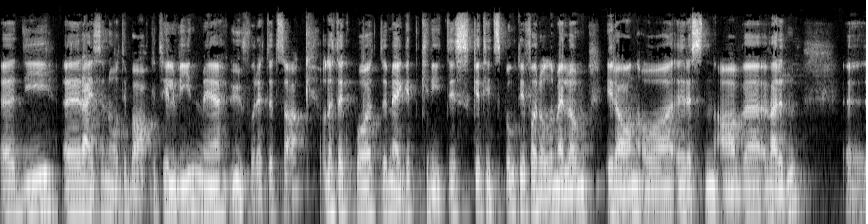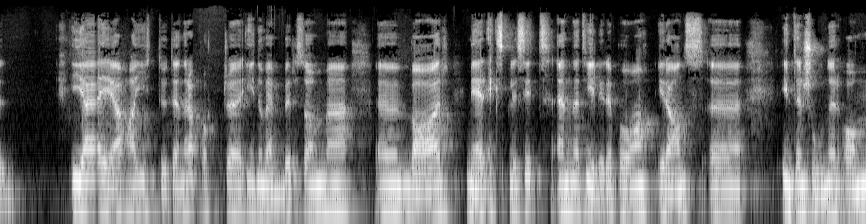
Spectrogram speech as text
eh, de reiser nå tilbake til Wien med uforrettet sak. Og dette på et meget kritisk tidspunkt i forholdet mellom Iran og resten av verden. IAEA har gitt ut en rapport eh, i november som eh, var mer eksplisitt enn tidligere på Irans eh, intensjoner om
